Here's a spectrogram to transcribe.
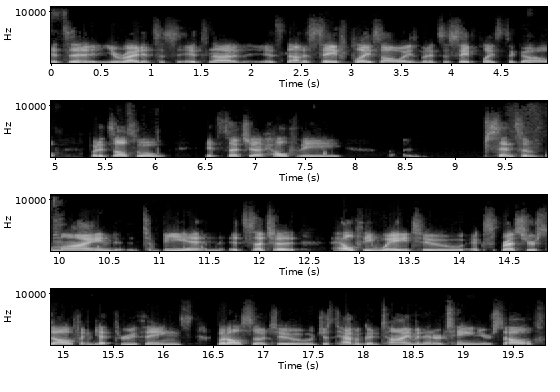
it's a you're right. It's a, it's not it's not a safe place always but it's a safe place to go. But it's also it's such a healthy sense of mind to be in. It's such a healthy way to express yourself and get through things but also to just have a good time and entertain yourself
